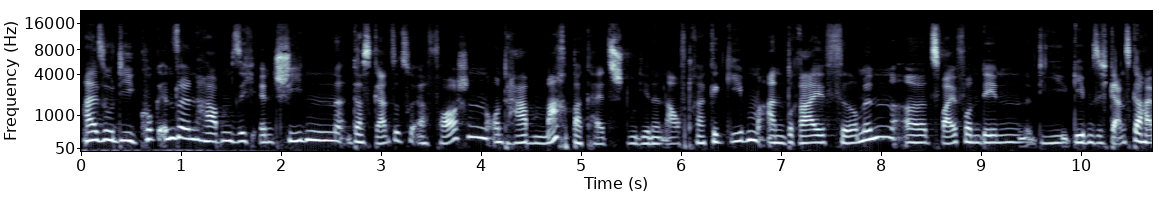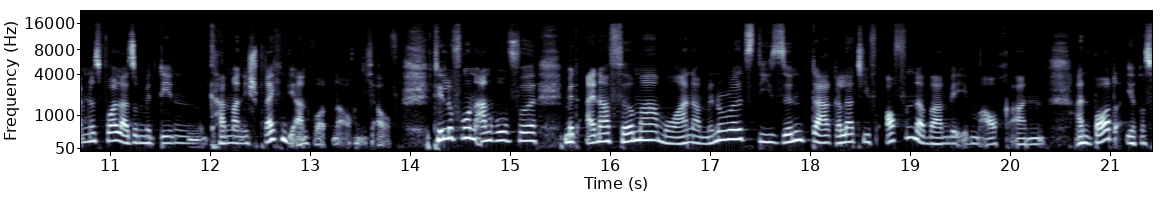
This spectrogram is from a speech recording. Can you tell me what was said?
Also die Cookinseln haben sich entschieden, das Ganze zu erforschen und haben Machbarkeitsstudien in Auftrag gegeben an drei Firmen. Äh, zwei von denen, die geben sich ganz geheimnisvoll, also mit denen kann man nicht sprechen, die antworten auch nicht auf. Telefonanrufe mit einer Firma, Moana Minerals, die sind da relativ offen. Da waren wir eben auch an, an Bord ihres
